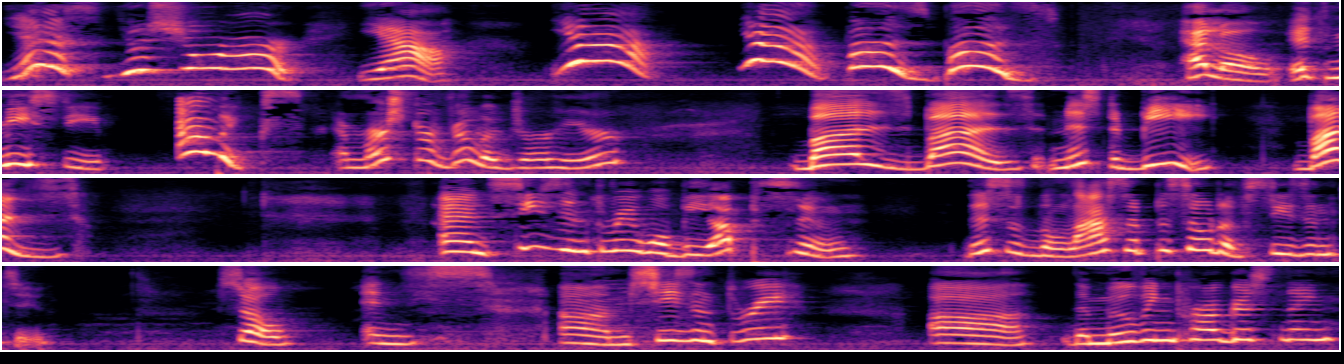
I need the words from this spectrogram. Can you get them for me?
Yes, you sure are. Yeah. Yeah! Yeah! Buzz! Buzz! Hello, it's me, Steve. Alex and Mr. Villager here. Buzz, Buzz, Mr. B. Buzz. And season three will be up soon. This is the last episode of season two. So, in um, season three, uh, the moving progress thing,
